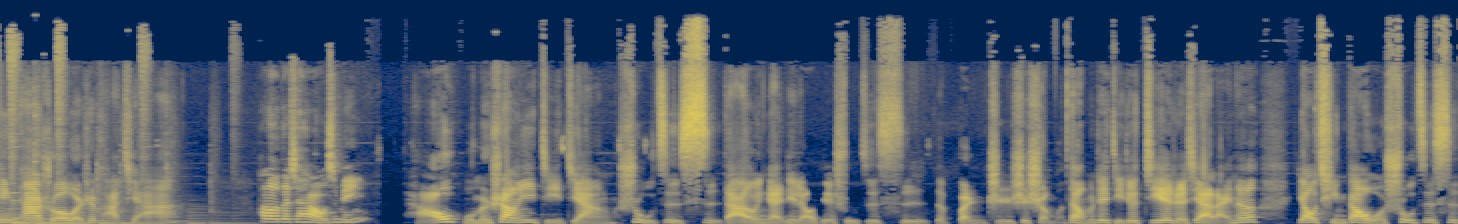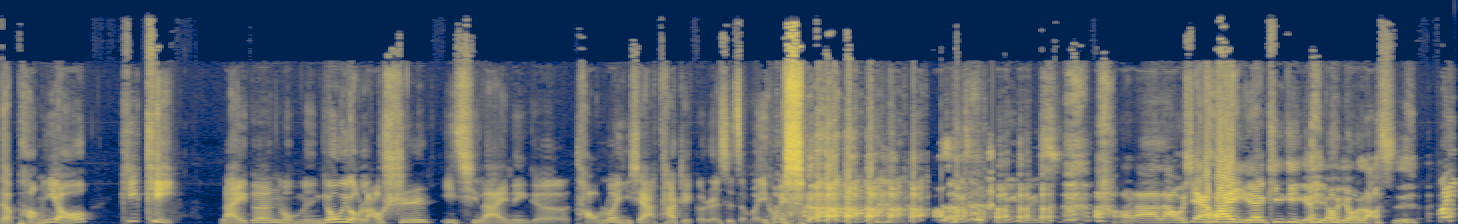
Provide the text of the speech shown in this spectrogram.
听他说，我是帕恰。Hello，大家好，我是明。好，我们上一集讲数字四，大家都应该已经了解数字四的本质是什么。但我们这集就接着下来呢，邀请到我数字四的朋友 Kiki 来跟我们悠悠老师一起来那个讨论一下他这个人是怎么一回事。怎么一回事？好啦，那我现在欢迎 Kiki 跟悠悠老师。欢迎，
